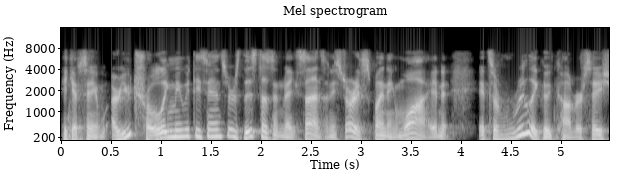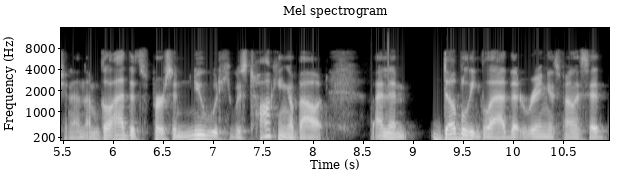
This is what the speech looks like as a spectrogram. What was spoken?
he kept saying, Are you trolling me with these answers? This doesn't make sense. And he started explaining why. And it's a really good conversation. And I'm glad this person knew what he was talking about. And I'm doubly glad that Ring has finally said,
